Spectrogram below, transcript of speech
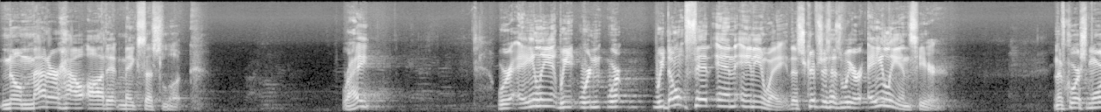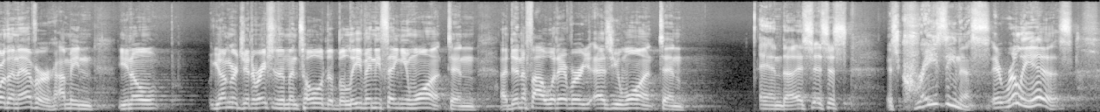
no matter how odd it makes us look. Right? We're alien, we, we're, we're, we don't fit in anyway. The Scripture says we are aliens here. And of course, more than ever, I mean, you know, younger generations have been told to believe anything you want and identify whatever as you want. And, and uh, it's, it's just, it's craziness. It really is.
